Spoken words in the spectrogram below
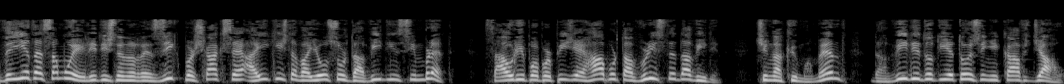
Dhe jeta e Samuelit ishte në rrezik për shkak se ai kishte vajosur Davidin si mbret. Sauli po përpiqej hapur ta vriste Davidin. Që nga ky moment, Davidi do të jetojë si një kafshë gjahu.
